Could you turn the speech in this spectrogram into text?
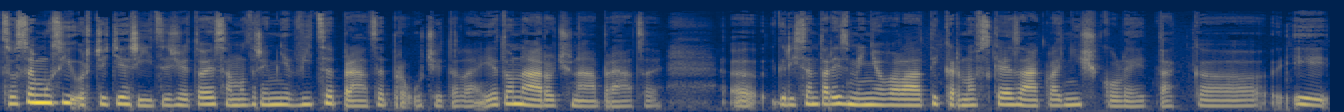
Co se musí určitě říct, že to je samozřejmě více práce pro učitele. Je to náročná práce. Eh, když jsem tady zmiňovala ty krnovské základní školy, tak eh, i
